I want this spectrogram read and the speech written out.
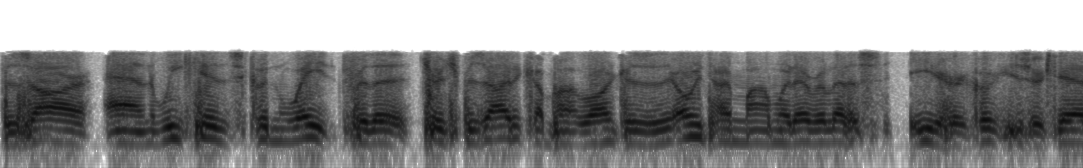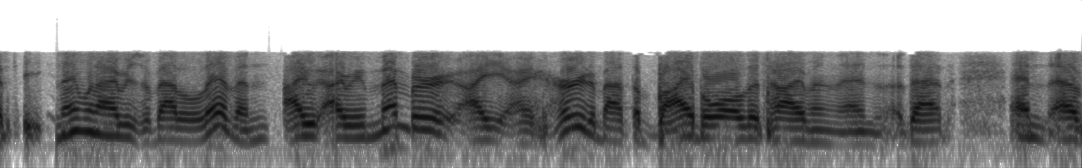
bazaar. And we kids couldn't wait for the church bazaar to come along because the only time mom would ever let us eat her cookies or candy. And then when I was about 11, I, I remember I, I heard about the Bible all the time and, and that. And uh,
